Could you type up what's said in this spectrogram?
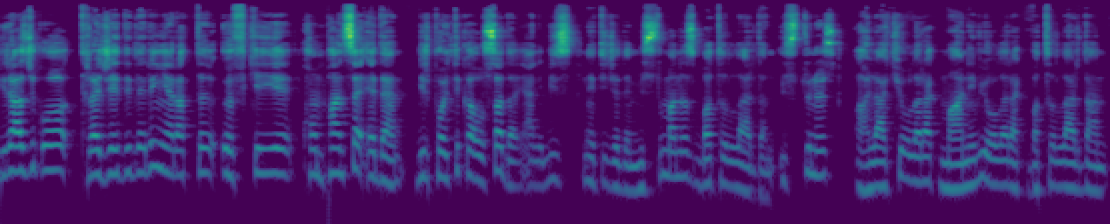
birazcık o trajedilerin yarattığı öfkeyi kompanse eden bir politika olsa da yani biz neticede Müslümanız Batılılardan üstünüz, ahlaki olarak manevi olarak Batılılardan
